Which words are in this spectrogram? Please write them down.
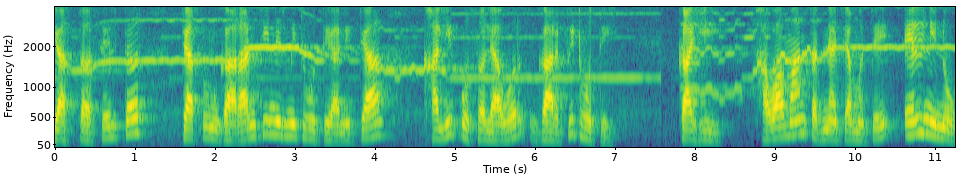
जास्त असेल तर त्यातून गारांची निर्मिती होते आणि त्या खाली कोसळल्यावर गारपीट होते. काही हवामान तज्ज्ञाच्या मते एल निनो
